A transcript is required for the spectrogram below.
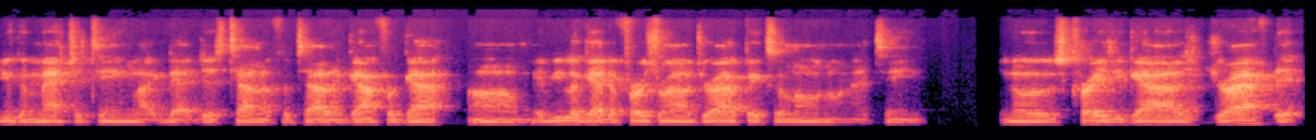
you can match a team like that, just talent for talent, guy for guy. Um, if you look at the first round draft picks alone on that team, you know, it was crazy guys drafted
